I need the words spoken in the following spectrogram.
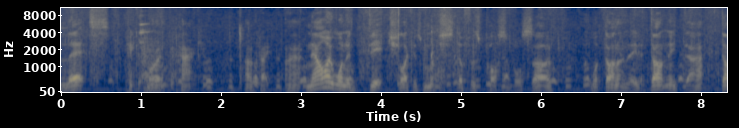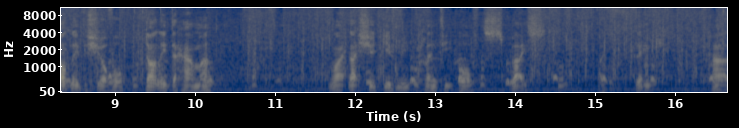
Let's pick up my pack. Okay. Uh, now I want to ditch like as much stuff as possible. So, what don't I need? I don't need that. Don't need the shovel. Don't need the hammer. Right, that should give me plenty of space. I think. Uh,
